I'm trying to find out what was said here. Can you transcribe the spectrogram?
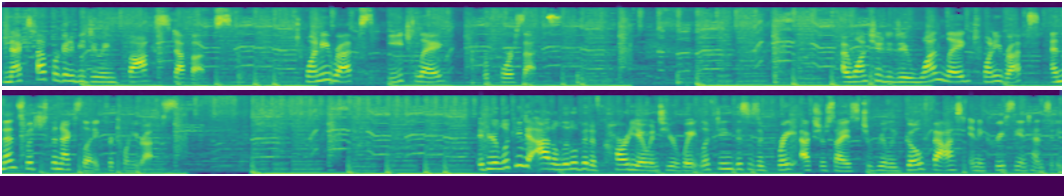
Next up, we're gonna be doing box step ups. 20 reps each leg for four sets. I want you to do one leg 20 reps and then switch to the next leg for 20 reps. If you're looking to add a little bit of cardio into your weightlifting, this is a great exercise to really go fast and increase the intensity.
